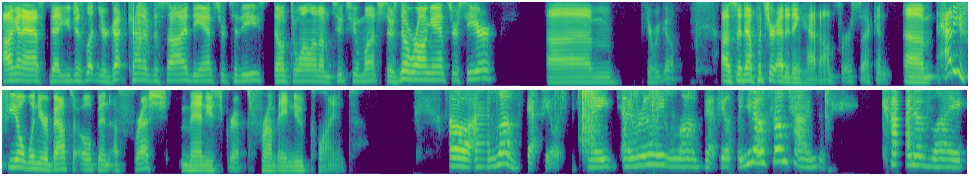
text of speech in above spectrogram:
I'm going to ask that you just let your gut kind of decide the answer to these. Don't dwell on them too too much. There's no wrong answers here. Um, here we go. Uh, so now put your editing hat on for a second. Um, how do you feel when you're about to open a fresh manuscript from a new client? Oh, I love that feeling. I I really love that feeling. You know, sometimes kind of like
